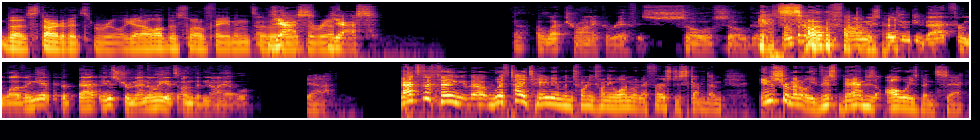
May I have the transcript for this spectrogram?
the start of it's really good. I love the slow fade into the, yes, the riff. yes. Electronic riff is so so good. It's Something so about the song is holding me back from loving it, but that instrumentally, it's undeniable. Yeah. That's the thing uh, with Titanium in 2021 when I first discovered them. Instrumentally, this band has always been sick.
